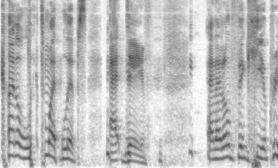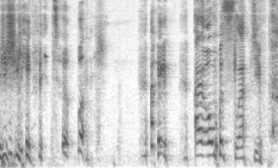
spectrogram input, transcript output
kind of licked my lips at Dave, and I don't think he appreciated it too much. I, I almost slapped you.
